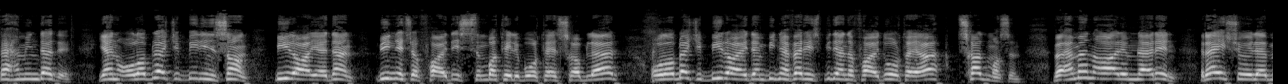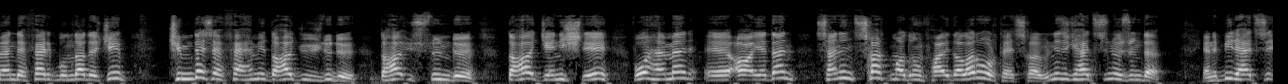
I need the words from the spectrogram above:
fəhmindədir. Yəni, ola bilər ki, bir insan bir ayədən bir neçə fayda istinbat elib ortaya çıxa bilər. Ola bilər ki, bir ayədən bir nəfər heç bir dənə fayda ortaya çıxartmasın. Və həmən alimlərin rəy söyləməndə fərq bundadır ki, kimdəsə fəhmi daha güclüdür, daha üstündür, daha genişdir və o həmən e, ayədən sənin çıxartmadığın faydaları ortaya çıxarır. Necə ki, hədisin özündə. Yəni, bir hədisi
